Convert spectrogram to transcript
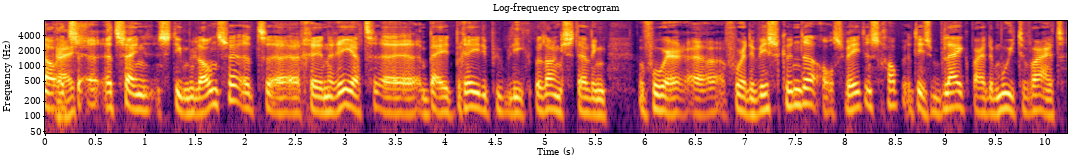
Nou, het, het zijn stimulansen. Het eh, genereert eh, bij het brede publiek belangstelling voor, eh, voor de wiskunde als wetenschap. Het is blijkbaar de moeite waard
